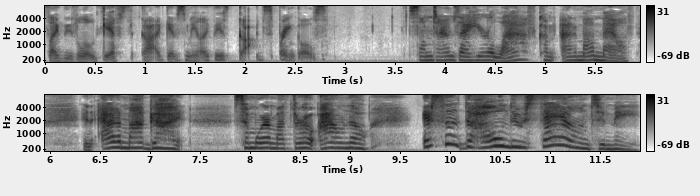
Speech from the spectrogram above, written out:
It's like these little gifts that God gives me, like these God sprinkles. Sometimes I hear a laugh come out of my mouth and out of my gut, somewhere in my throat. I don't know. It's a, a whole new sound to me.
